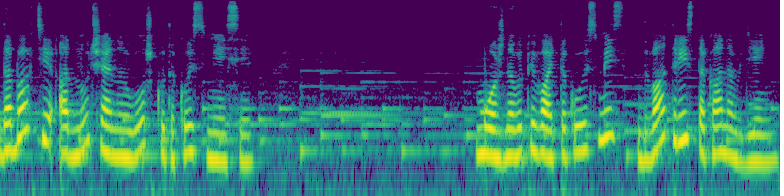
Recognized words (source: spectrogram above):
добавьте одну чайную ложку такой смеси. Можно выпивать такую смесь 2-3 стакана в день.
